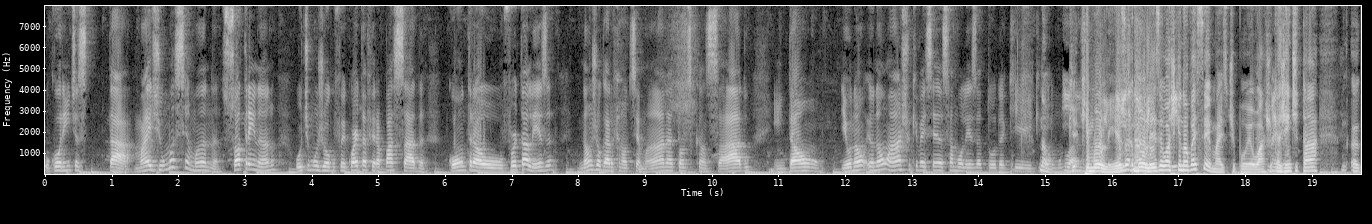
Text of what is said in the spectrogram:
O Corinthians tá mais de uma semana só treinando. O último jogo foi quarta-feira passada contra o Fortaleza. Não jogaram o final de semana, estão descansados. Então, eu não, eu não acho que vai ser essa moleza toda que, que todo Não, mundo que, acha. que moleza, E- não, moleza eu acho e- que não vai ser, mas tipo, eu acho Mas que a é- gente tá ah,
